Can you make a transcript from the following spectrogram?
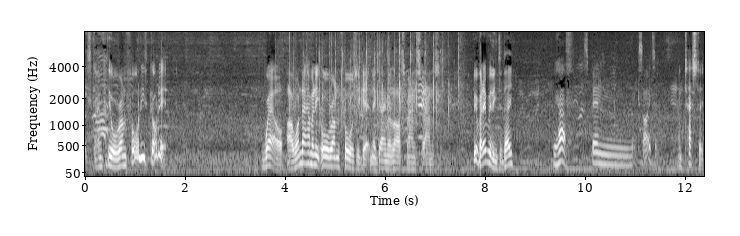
He's going for the all run four and he's got it. Well, I wonder how many all run fours you get in a game of last man stands. We've had everything today. We have. It's been exciting. Fantastic.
